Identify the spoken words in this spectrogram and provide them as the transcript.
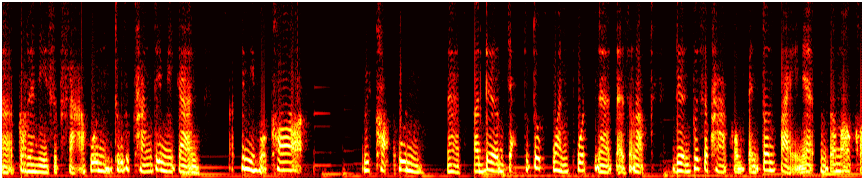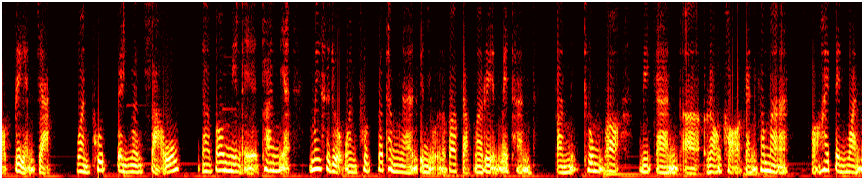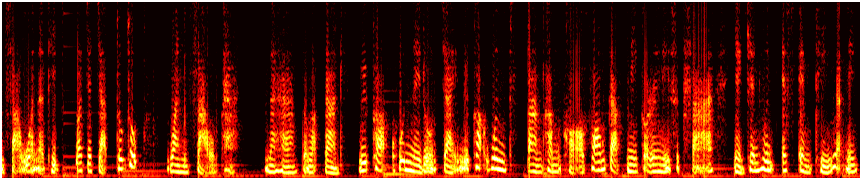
อกรณีศึกษาหุ้นทุก ๆ ครั้งที่มีการที่มีหัวข้อวิเคราะห์หุ้นนะเดิมจัดทุก ๆ วันพุธนะแต่สำหรับเดือนพฤษภาคมเป็นต้นไปเนี่ยคุณป้าเมาขอเปลี่ยนจากวันพุธเป็นวันเสาร์ นะเพราะมีหลายท่านเนี่ยไม่สะดวกวันพุธเพราะทำงานกันอยู่ แล้วก็กลับมาเรียนไม่ทันตอนทุ่มก็มีการร้องขอกันเข้ามา ขอให้เป็นวันเสาร์วันอาทิตย์ ก็จะจัดทุกๆวันเสาร์ค่ะนะคะสำหรับการวิเคราะห์หุ้นในดวงใจ วิเคราะห์หุ้นตามคำขอพร้อมกับมีกรณีศึกษา อย่างเช่นหุ้น SMT แบบนี้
